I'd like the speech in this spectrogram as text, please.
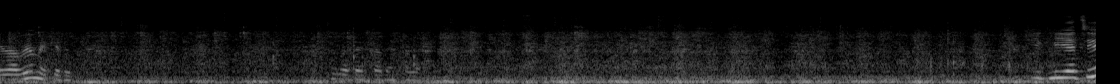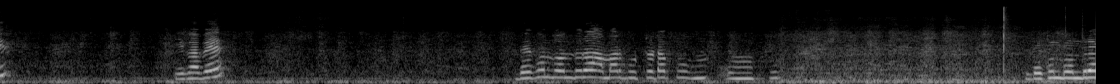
এভাবে মেখে দেবো। দেখা দেখা। ঠিক নিয়েছি। এভাবে। দেখুন বন্ধুরা, আমার ভুট্টোটা দেখুন বন্ধুরা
